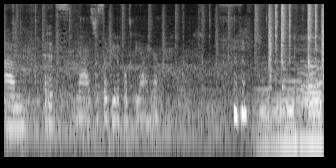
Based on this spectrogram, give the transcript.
Um, but it's yeah, it's just so beautiful to be out here.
